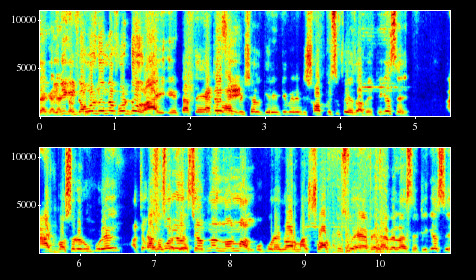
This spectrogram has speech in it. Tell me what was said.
দেখেন এটা কি একটা ডবল fridge। ডোর না ফোর ডোর ভাই এটাতে গ্যারান্টি ওয়ারেন্টি সবকিছু পেয়ে যাবে ঠিক আছে? আট বছরের উপরে আচ্ছা আপনার নরমাল উপরে নরমাল সবকিছু অ্যাভেলেবেল আছে ঠিক আছে?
